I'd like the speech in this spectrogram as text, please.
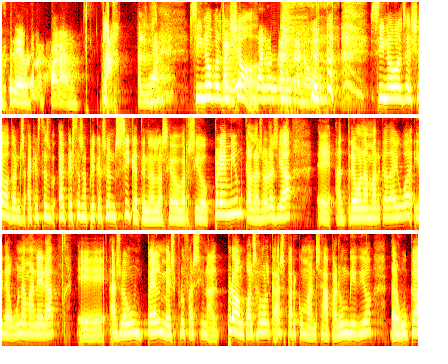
pots treure pagant. Clar, aleshores, si no vols Per això, 2,99. si no vols això, doncs aquestes, aquestes aplicacions sí que tenen la seva versió premium, que aleshores ja eh, et treuen la marca d'aigua i d'alguna manera eh, es veu un pèl més professional. Però en qualsevol cas, per començar, per un vídeo d'algú que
